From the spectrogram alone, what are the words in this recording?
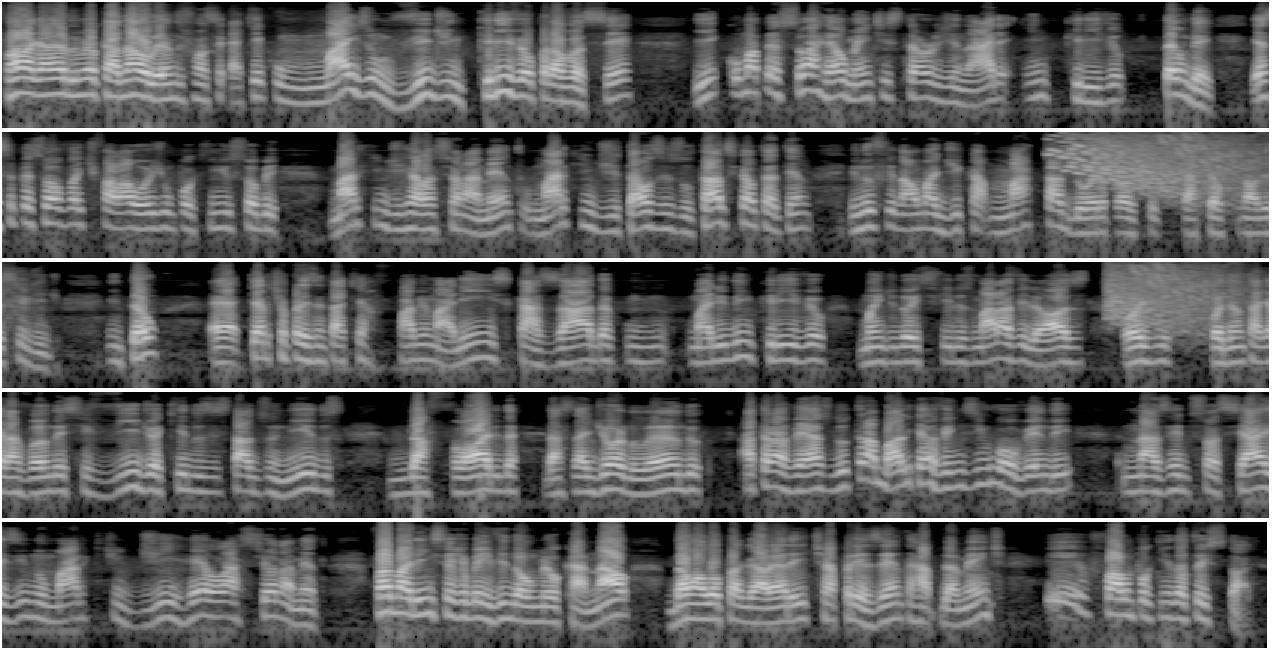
Fala galera do meu canal, Leandro Fonseca aqui com mais um vídeo incrível para você e com uma pessoa realmente extraordinária, incrível também. E essa pessoa vai te falar hoje um pouquinho sobre marketing de relacionamento, marketing digital, os resultados que ela está tendo e no final uma dica matadora para você ficar até o final desse vídeo. Então, é, quero te apresentar aqui a Fábio Marins, casada com um marido incrível, mãe de dois filhos maravilhosos. Hoje podendo estar tá gravando esse vídeo aqui dos Estados Unidos, da Flórida, da cidade de Orlando, através do trabalho que ela vem desenvolvendo nas redes sociais e no marketing de relacionamento. Fábio seja bem-vindo ao meu canal, dá um alô para a galera e te apresenta rapidamente e fala um pouquinho da tua história.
